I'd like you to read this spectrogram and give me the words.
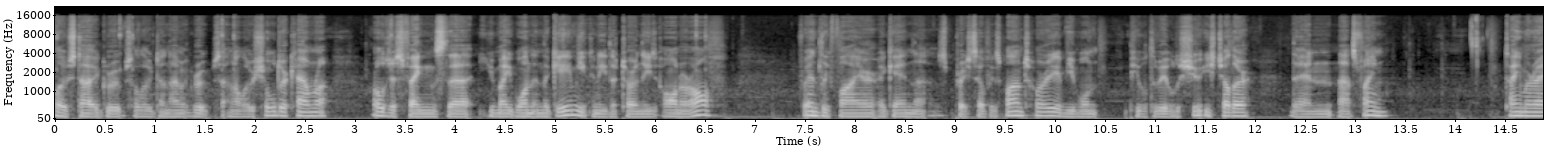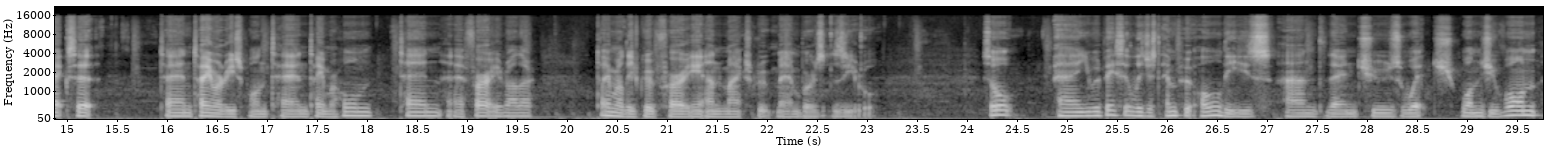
Allow static groups, allow dynamic groups, and allow shoulder camera. Are all just things that you might want in the game. You can either turn these on or off. Friendly fire, again, that's pretty self-explanatory. If you want people to be able to shoot each other, then that's fine. Timer exit, 10, timer respawn 10, timer home 10, uh, 30 rather timer leave group 30 and max group members 0. So uh, you would basically just input all these and then choose which ones you want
